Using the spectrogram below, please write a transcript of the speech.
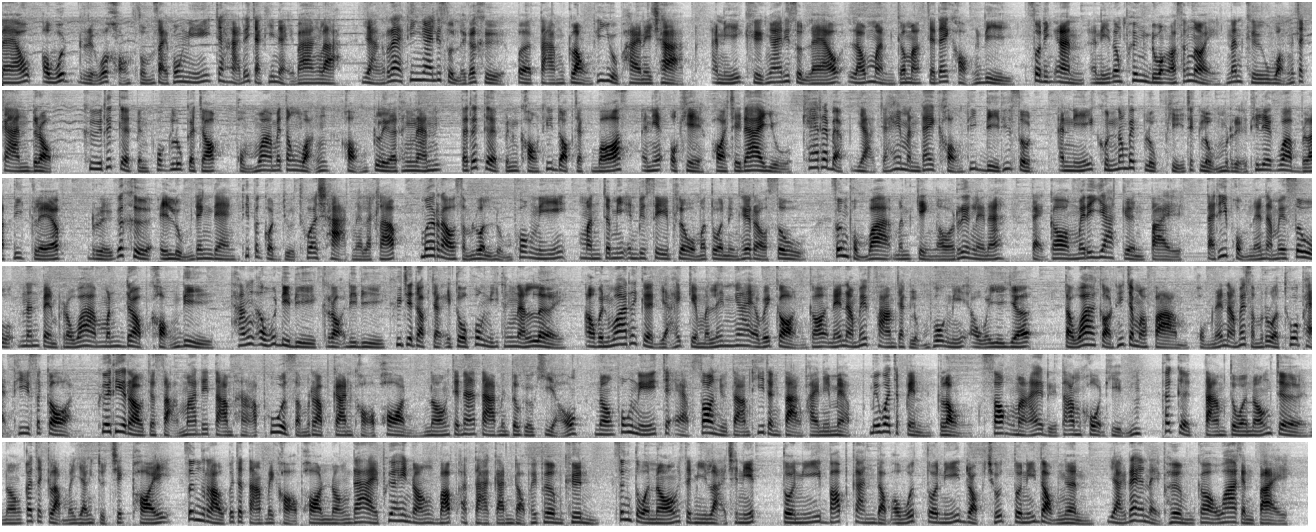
แล้วอาวุธหรือว่าของสวมใส่พวกนี้จะหาได้จากที่ไหนบ้างล่ะ อย่างแรกที่ง่ายที่สุดเลยก็คือ เปิดตามกล่องที่อยู่ภายในฉาก อันนี้คือง่ายที่สุดแล้ว แล้วมันก็มักจะได้ของดี ส่วนอีกอัน อันนี้ต้องพึ่งดวงเอาสักหน่อย นั่นคือหวังจากการดรอปคือถ้าเกิดเป็นพวกลูกกระจอก ผมว่าไม่ต้องหวังของเกลือทั้งนั้น แต่ถ้าเกิดเป็นของที่ดรอปจากบอส อันนี้โอเค พอใช้ได้อยู่ แค่ถ้าแบบอยากจะให้มันได้ของที่ดีที่สุด อันนี้คุณต้องไปปลุกผีจากหลุมหรือที่เรียกว่า bloody grave หรือก็คือไอหลุมแดงๆ ที่ปรากฏอยู่ทั่วฉากนั่นแหละครับ เมื่อเราสำรวจหลุมพวกนี้ มันจะมี NPC โผล่มาตัวหนึ่งให้เราสู้ ซึ่งผมว่ามันเก่งเอาเรื่องเลยนะ แต่ก็ไม่ได้ยากเกินไป แต่ที่ผมแนะนำให้สู้ นั่นเป็นเพราะว่ามันดรอปของดี ทั้งอาวุธดีๆ เกราะดีๆ คือจะดรอปจากไอตัวพวกนี้ทั้งนั้นเลย เอาเป็นว่าถ้าเกิดอยากให้เกมมันเล่นง่ายเอาไว้ก่อน ก็แนะนำให้ฟาร์มจากหลุมพวกนี้เอาไว้เยอะๆแต่ว่าก่อนที่จะมาฟาร์ม ผมแนะนำให้สำรวจทั่วแผนที่ซะก่อน พื่อที่เราจะสามารถได้ตามหาพูดสำหรับการขอพร น้องจะหน้าตาเป็นตัวเขียวๆ น้องพวกนี้จะแอบซ่อนอยู่ตามที่ต่างๆ ภายในแมปไม่ว่าจะเป็นกล่องซอกไม้หรือตามโขดหิน ถ้าเกิดตามตัวน้องเจอ น้องก็จะกลับมายังจุดเช็คพอยต์ซึ่งเราก็จะตามไปขอพรน้องได้ เพื่อให้น้องบัฟอัตราการดรอปให้เพิ่มขึ้น ซึ่งตัวน้องจะมีหลายชนิด ตัวนี้บัฟการดรอปอาวุธ ตัวนี้ดรอปชุด ตัวนี้ดรอปเงิน อยากได้อันไหนเพิ่มก็ว่ากันไป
